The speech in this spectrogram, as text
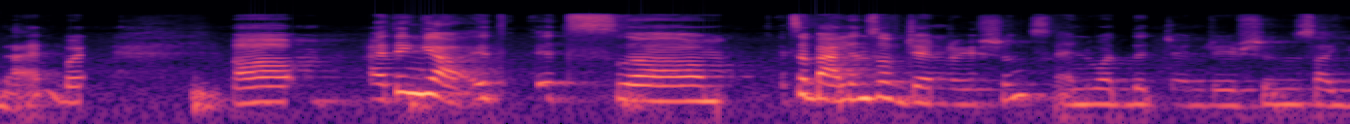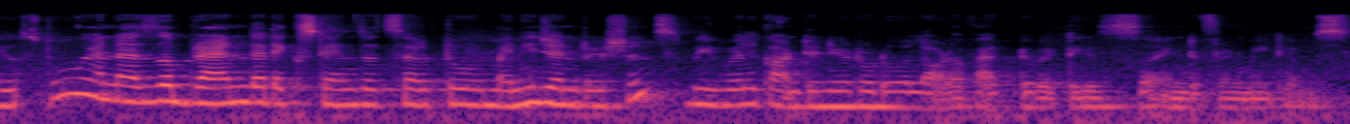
that, but um, I think yeah, it's it's um, it's a balance of generations and what the generations are used to. And as a brand that extends itself to many generations, we will continue to do a lot of activities uh, in different mediums.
